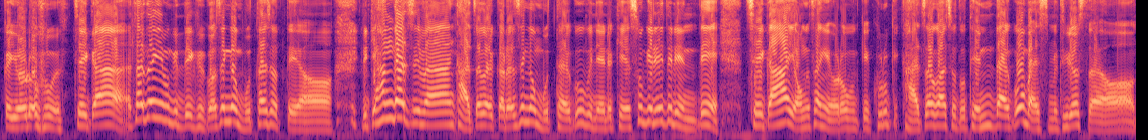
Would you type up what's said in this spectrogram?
그러니까 여러분 제가 사장님은 근데 그거 생각 못 하셨대요. 이렇게 한 가지만 가져갈 거라는 생각 못 하고 그냥 이렇게 소개를 해드리는데 제가 영상에 여러분께 그렇게 가져가셔도 된다고 말씀을 드렸어요.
